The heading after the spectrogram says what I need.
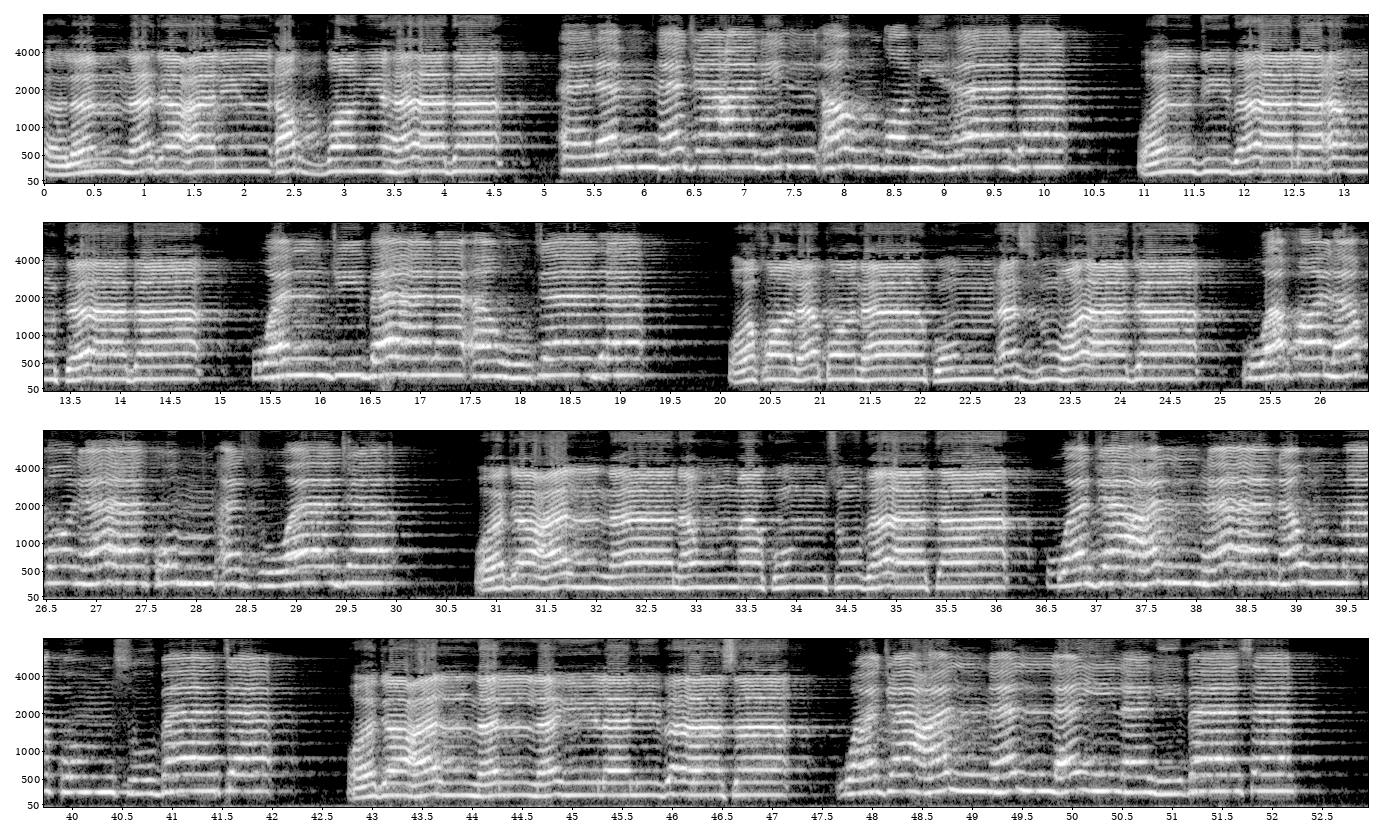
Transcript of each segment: ألم نجعل الأرض مهادا؟ ألم نجعل الأرض مهادا والجبال أوتادا والجبال أوتادا وخلقناكم أزواجا وخلقناكم أزواجا وجعلنا نومكم سباتا. وجعلنا نومكم سباتا. وجعلنا الليل لباسا. وجعلنا الليل لباسا.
